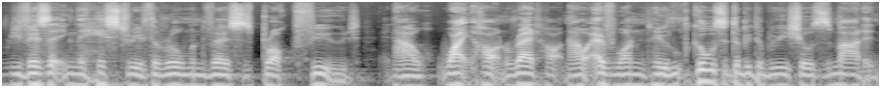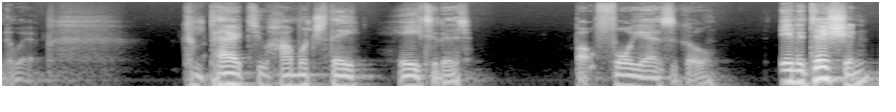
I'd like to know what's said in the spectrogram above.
revisiting the history of the Roman versus Brock feud and how white hot and red hot and how everyone who goes to WWE shows is mad into it compared to how much they hated it about four years ago. In addition,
